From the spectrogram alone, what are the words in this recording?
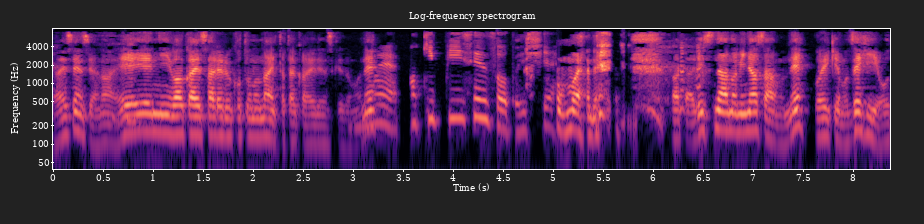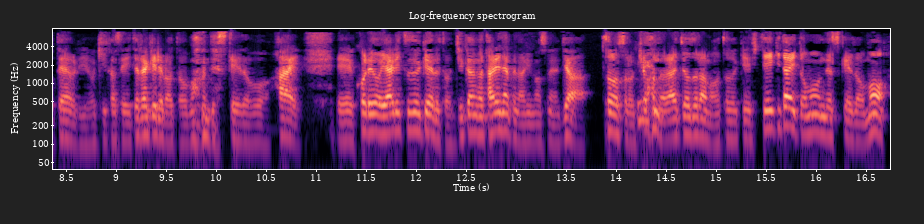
大先生やな。永遠に和解されることのない戦いですけどもね。ね。パキピー戦争と一緒や ほ。んまやね。また、リスナーの皆さんもね、ご意見もぜひお便りお聞かせいただければと思うんですけれども、はい。えーこれをやり続けると時間が足りなくなりますので、では、そろそろ今日のラジオドラマをお届けしていきたいと思うんですけれども、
